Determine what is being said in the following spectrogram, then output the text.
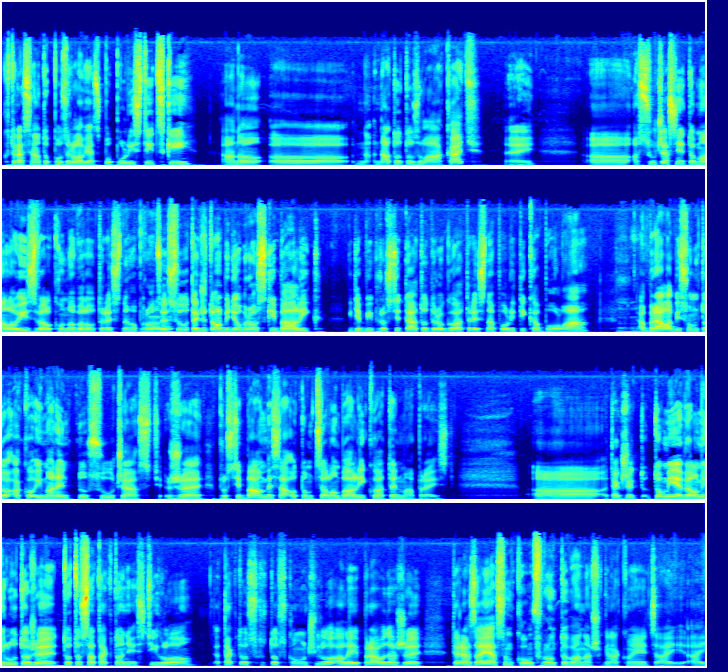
ktorá sa na to pozrela viac populisticky, áno, na, na toto zlákať, hej, a súčasne to malo ísť s veľkou novelou trestného procesu, takže to mal byť obrovský balík, kde by proste táto drogová trestná politika bola. A brala by som to ako imanentnú súčasť, že proste bavme sa o tom celom balíku a ten má prejsť. A, takže to, to mi je veľmi ľúto, že toto sa takto nestihlo a takto to skončilo, ale je pravda, že teraz aj ja som konfrontovaná, však nakoniec aj, aj,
